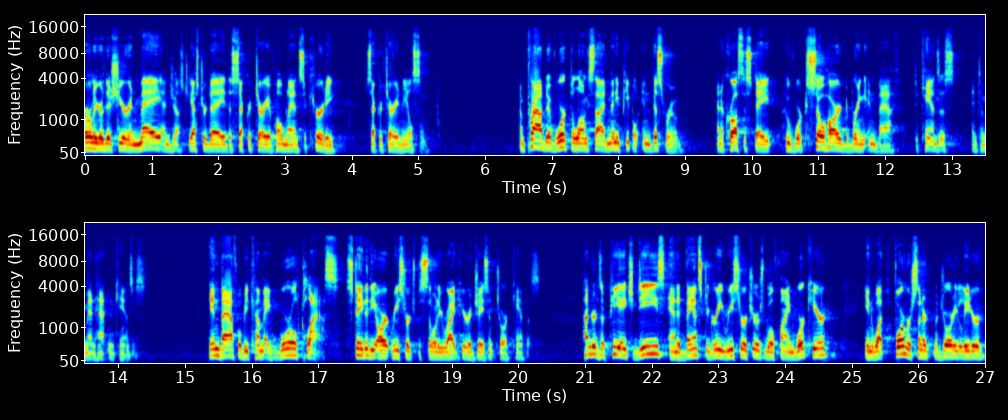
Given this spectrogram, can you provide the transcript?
earlier this year in May, and just yesterday, the Secretary of Homeland Security, Secretary Nielsen. I'm proud to have worked alongside many people in this room and across the state who've worked so hard to bring NBAF to Kansas and to Manhattan, Kansas. NBAF will become a world class, state of the art research facility right here adjacent to our campus. Hundreds of PhDs and advanced degree researchers will find work here in what former Senate Majority Leader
